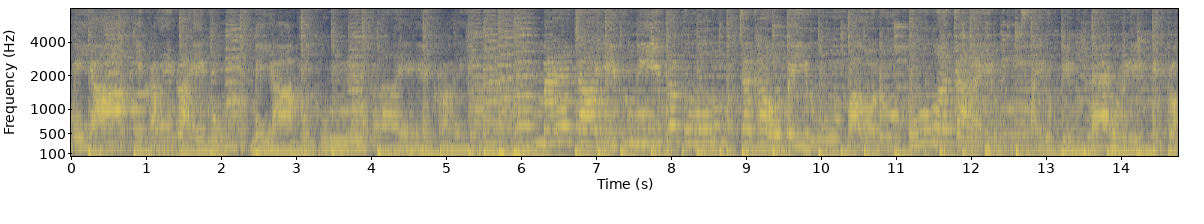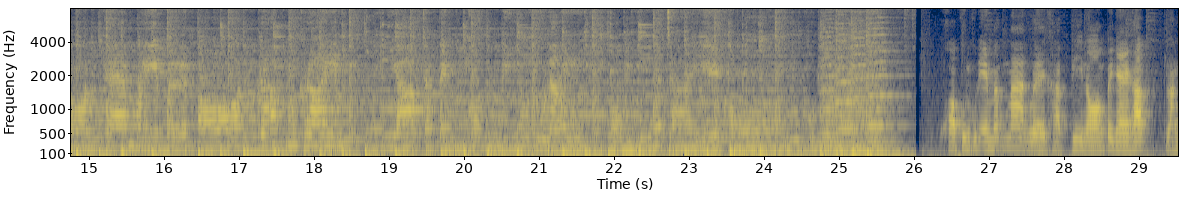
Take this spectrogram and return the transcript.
ไม่อยากให้ใครใกล้คุณ ไม่อยากให้คุณใกล้ใคร แม้ใจคุณมีประตูจะเข้าไปอยู่ ขอบคุณคุณเอ็มมาก ๆ เลยครับ พี่น้องเป็นไงครับ หลัง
